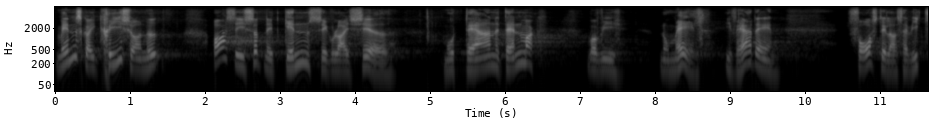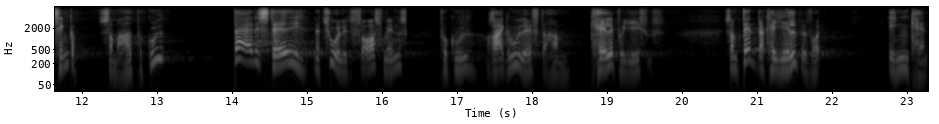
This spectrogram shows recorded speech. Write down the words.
Mennesker i krise og nød, også i sådan et gennemsekulariseret, moderne Danmark, hvor vi normalt i hverdagen forestiller os, at vi ikke tænker så meget på Gud, der er det stadig naturligt for os mennesker på Gud, række ud efter ham, kalde på Jesus, som den, der kan hjælpe, hvor ingen kan.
